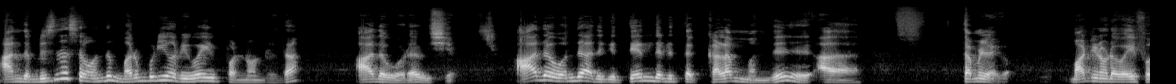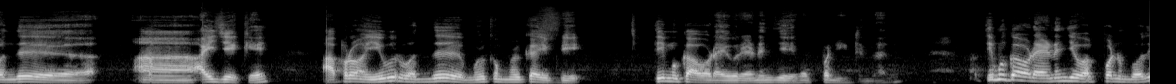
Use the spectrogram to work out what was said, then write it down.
அந்த பிஸ்னஸை வந்து மறுபடியும் ரிவைவ் பண்ணோன்றது தான் ஆதவோட விஷயம். ஆதவ் வந்து அதுக்கு தேர்ந்தெடுத்த களம் வந்து தமிழகம். மார்ட்டினோட ஒய்ஃப் வந்து ஐஜேகே அப்புறம் இவர் வந்து முழுக்க முழுக்க இப்படி திமுகவோட இவர் இணைஞ்சு ஒர்க் பண்ணிக்கிட்டு இருந்தார். திமுகவோட இணைஞ்சு ஒர்க் பண்ணும்போது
